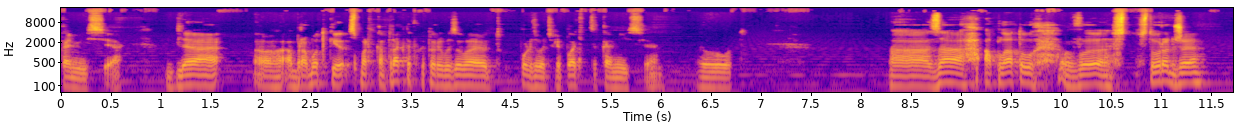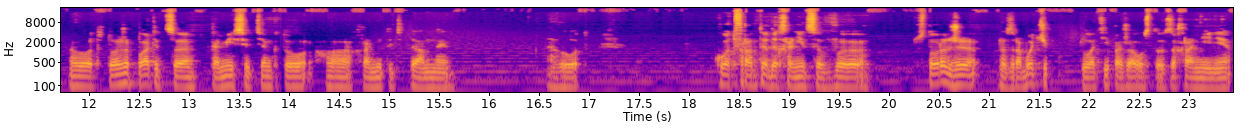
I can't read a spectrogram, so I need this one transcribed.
комиссия. Для а, обработки смарт-контрактов, которые вызывают пользователи, платится комиссия. Вот. А за оплату в сторидже вот, тоже платится комиссия тем, кто хранит эти данные. Вот. Код фронтеда хранится в сторидже. Разработчик, плати, пожалуйста, за хранение.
